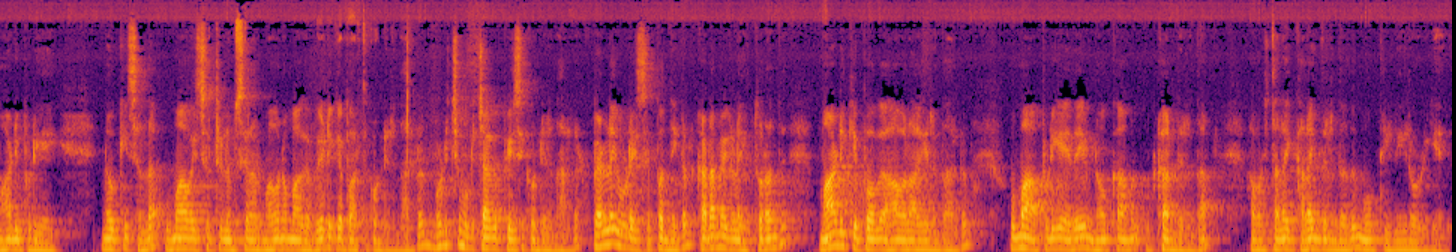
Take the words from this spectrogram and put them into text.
மாடிப்படியை நோக்கி செல்ல உமாவை சுற்றிலும் சிலர் மௌனமாக வேடிக்கை பார்த்து கொண்டிருந்தார்கள். முடிச்சு முடிச்சாக பேசிக் கொண்டிருந்தார்கள். வெள்ளை உடை சிப்பந்திகள் கடமைகளை துறந்து மாடிக்கு போக ஆவலாக இருந்தார்கள். உமா அப்படியே எதையும் நோக்காமல் உட்கார்ந்திருந்தாள் அவள் தலை கலைந்திருந்தது மூக்கில் நீர் ஒழுகியது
